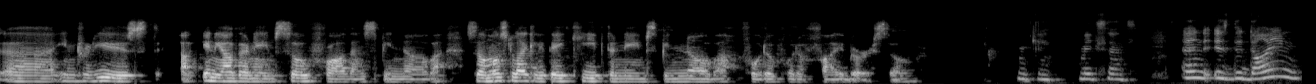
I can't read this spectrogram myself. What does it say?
uh, introduced uh, any other name so far than Spinnova. So most likely they keep the name Spinnova for the for the fiber. So. Okay, makes sense. And is the dyeing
